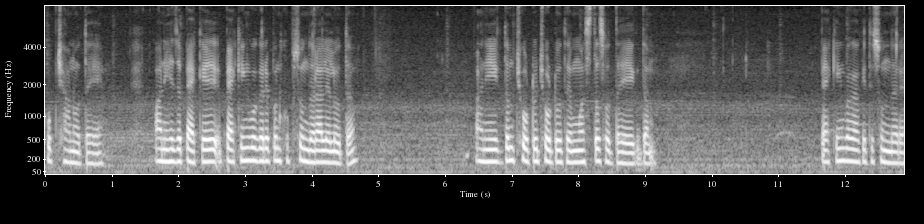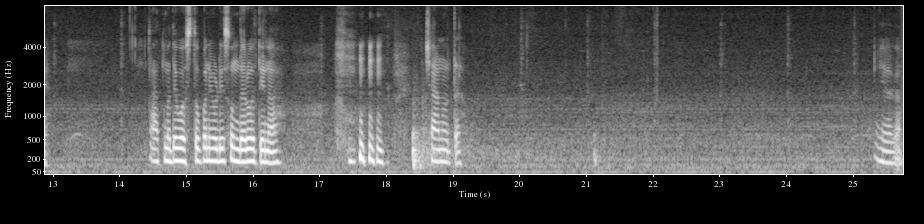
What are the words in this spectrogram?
खूप छान होतं हे. आणि ह्याचं पॅके पॅकिंग वगैरे पण खूप सुंदर आलेलं होतं. आणि एकदम छोटू छोटू ते मस्तच होतं हे एकदम. पॅकिंग बघा किती सुंदर आहे. आतमध्ये वस्तू पण एवढी सुंदर होती ना. छान होतं. हे बघा.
